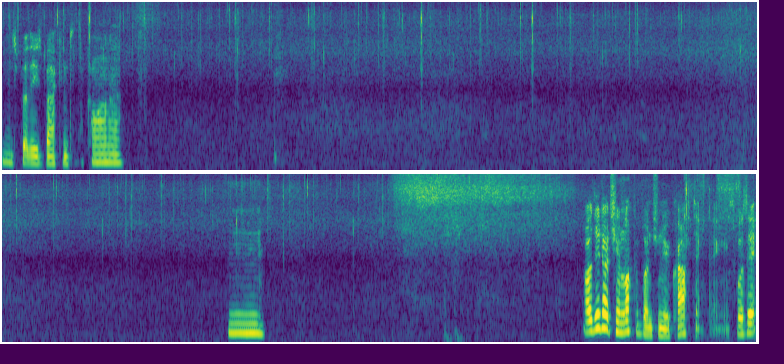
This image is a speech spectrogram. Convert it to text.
Let's put these back into the corner. Hmm. Oh, I did actually unlock a bunch of new crafting things. Was it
